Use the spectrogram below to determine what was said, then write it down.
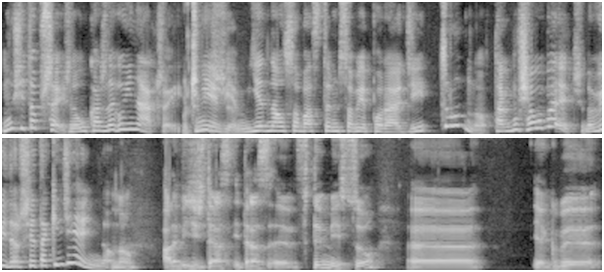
Musi to przejść, no u każdego inaczej. Oczywiście. Nie wiem, jedna osoba z tym sobie poradzi, trudno, tak musiało być, no widocznie taki dzień, no. No, ale widzisz, teraz, i teraz e, w tym miejscu e, jakby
